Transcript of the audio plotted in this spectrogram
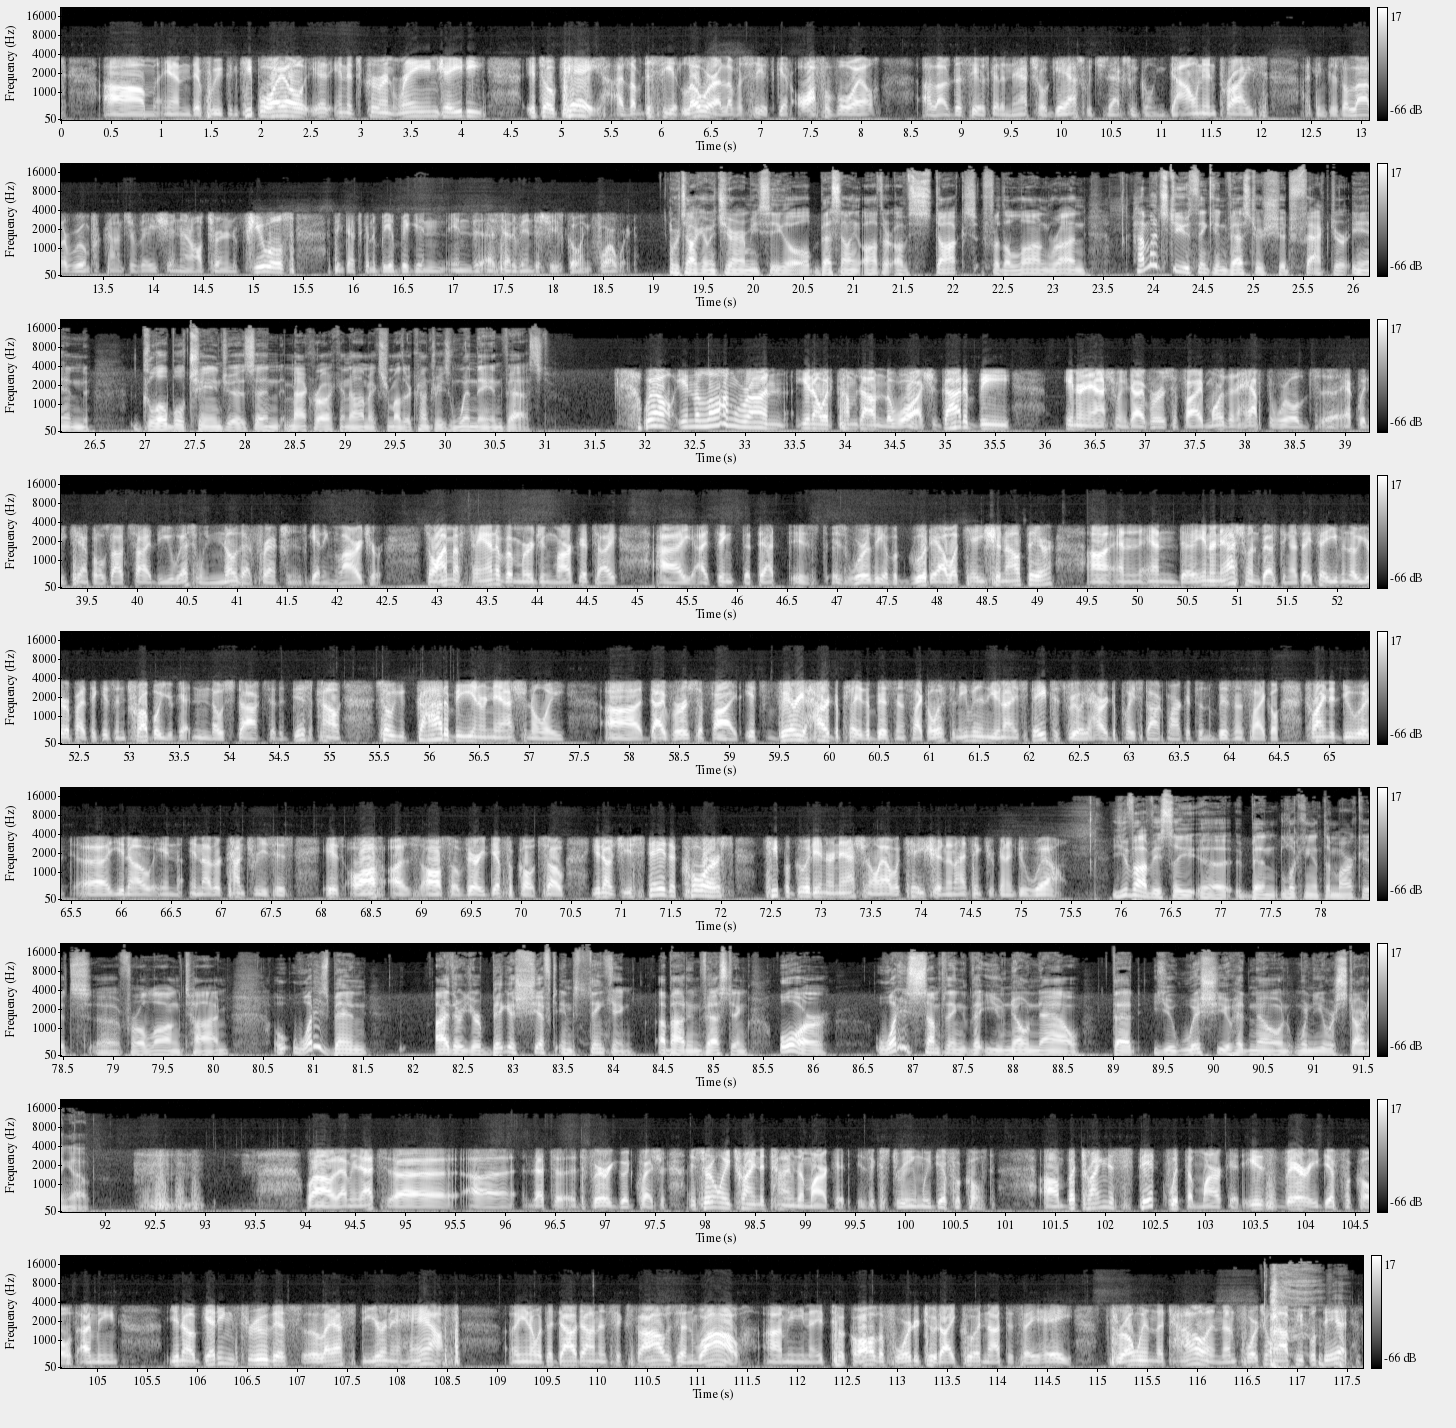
Um, and if we can keep oil in its current range, 80, it's okay. I'd love to see it lower. I'd love to see it get off of oil. I love to see us got a natural gas, which is actually going down in price. I think there's a lot of room for conservation and alternative fuels. I think that's going to be a big in, in a set of industries going forward. We're talking with Jeremy Siegel, best-selling author of Stocks for the Long Run. How much do you think investors should factor in global changes and macroeconomics from other countries when they invest? Well, in the long run, you know, it comes out in the wash. You got to be internationally diversified. More than half the world's uh, equity capital is outside the U.S., and we know that fraction is getting larger. So I'm a fan of emerging markets. I I, I think that that is is worthy of a good allocation out there. Uh, and and uh, international investing, as I say, even though Europe I think is in trouble, you're getting those stocks at a discount. So you've got to be internationally uh, diversified. It's very hard to play the business cycle. Listen, even in the United States, it's really hard to play stock markets in the business cycle. Trying to do it, uh, you know, in in other countries is is, all, is also very difficult. So, you know, you stay the course, keep a good international allocation, and I think you're going to do well. You've obviously uh, been looking at the markets uh, for a long time. What has been either your biggest shift in thinking about investing or what is something that you know now that you wish you had known when you were starting out? Wow, I mean that's uh, uh, that's a, it's a very good question. And certainly, trying to time the market is extremely difficult, um, but trying to stick with the market is very difficult. I mean, you know, getting through this last year and a half, uh, you know, with the Dow down in six thousand. Wow, I mean, it took all the fortitude I could not to say, "Hey, throw in the towel and unfortunately a lot of people did.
